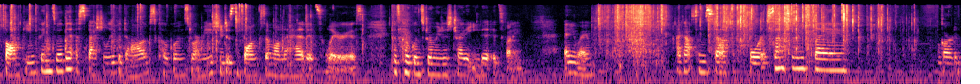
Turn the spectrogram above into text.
bonking things with it, especially the dogs, Coco and Stormy. She just bonks them on the head. It's hilarious because Coco and Stormy just try to eat it. It's funny. Anyway, I got some stuff for sensory play, garden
